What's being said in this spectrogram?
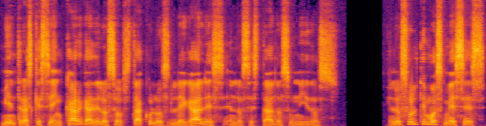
mientras que se encarga de los obstáculos legales en los Estados Unidos. En los últimos meses,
